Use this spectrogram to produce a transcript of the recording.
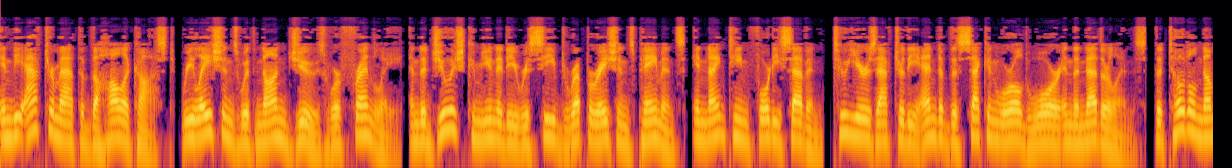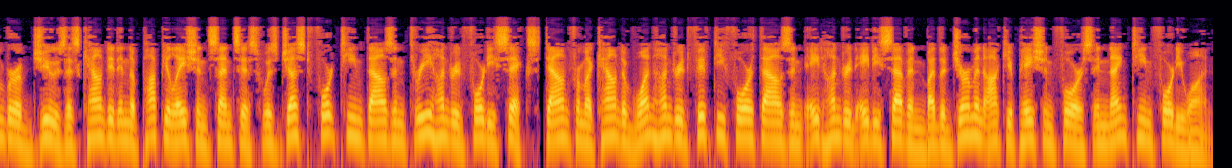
In the aftermath of the Holocaust, relations with non-Jews were friendly, and the Jewish community received reparations payments. In 1947, two years after the end of the Second World War in the Netherlands, the total number of Jews as counted in the population census was just 14,346 down from a count of 154,887 by the German occupation force in 1941.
